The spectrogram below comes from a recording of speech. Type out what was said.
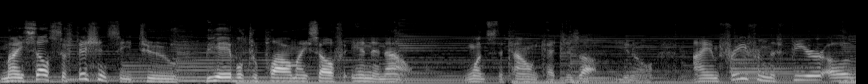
My self-sufficiency to be able to plow myself in and out once the town catches up, you know. I am free from the fear of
